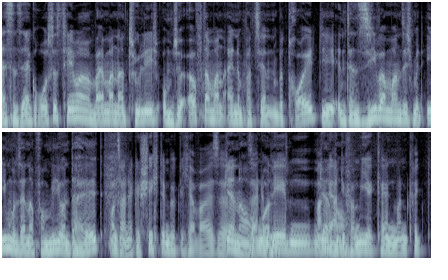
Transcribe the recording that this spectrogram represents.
Es ist ein sehr großes Thema, weil man natürlich, umso öfter man einen Patienten betreut, je intensiver man sich mit ihm und seiner Familie unterhält. Und seine Geschichte möglicherweise, genau. seinem und Leben. Man genau. lernt die Familie kennen, man kriegt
